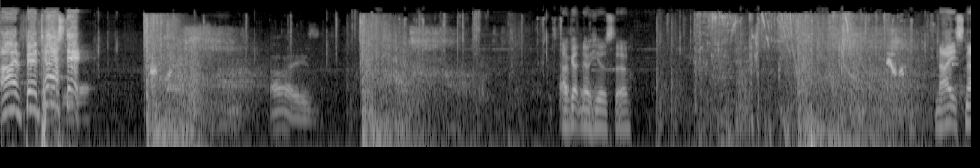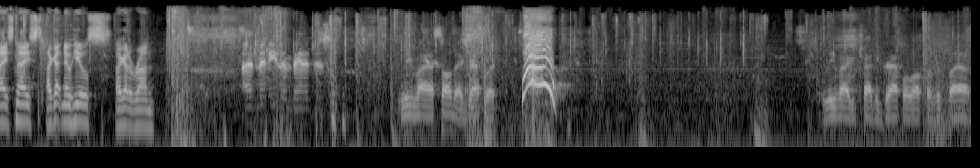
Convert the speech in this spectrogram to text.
I'm fantastic! Oh, he's. I've got no heals though. Nice, nice, nice. I got no heals. I gotta run. I have many of them bandages. Levi, I saw that grappler. Woo! Levi tried to grapple off of the cloud.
